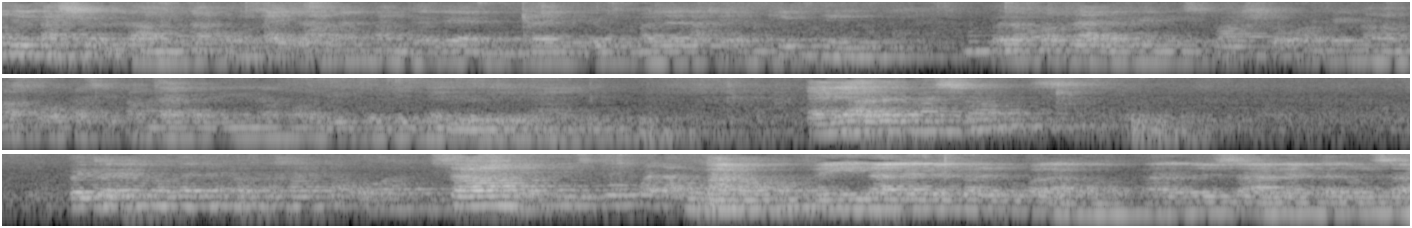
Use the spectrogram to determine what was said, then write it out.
indikasyon lang na kung kailangan like yung malalaki ang kidney, walang paglalagay ng spasyo, or may mga mako kasi panggagaling ng ulit-ulit na UTI. Any other questions? Pwede rin magandang pagkakataon. Sa Facebook pa lang. Ma'am, may idadagdag pa rin po pala ako para doon sa nagtanong sa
